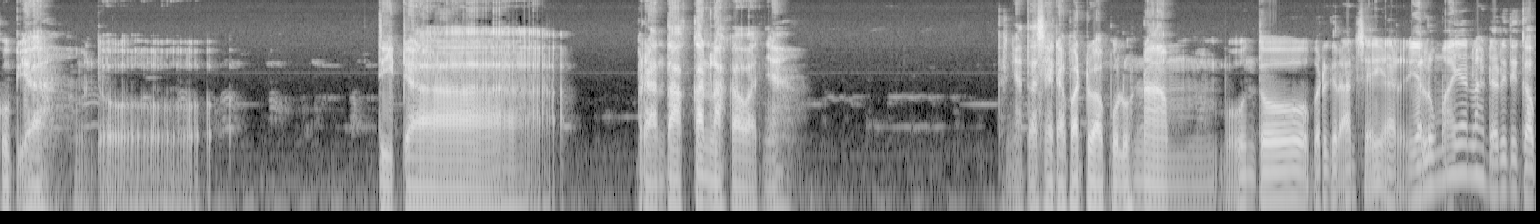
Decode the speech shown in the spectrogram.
cukup ya untuk tidak berantakan lah kawatnya. Ternyata saya dapat 26 untuk perkiraan saya ya, ya lumayan lah dari 30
